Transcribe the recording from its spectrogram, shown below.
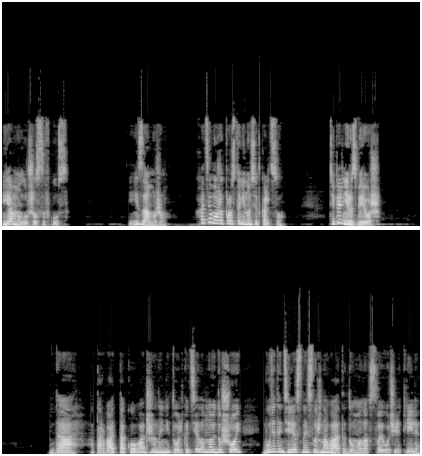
явно улучшился вкус. И не замужем. Хотя, может, просто не носит кольцо. Теперь не разберешь. Да, оторвать такого от жены не только телом, но и душой будет интересно и сложновато, думала в свою очередь Лиля.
